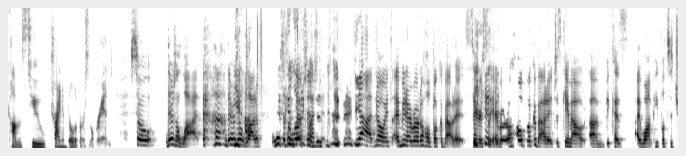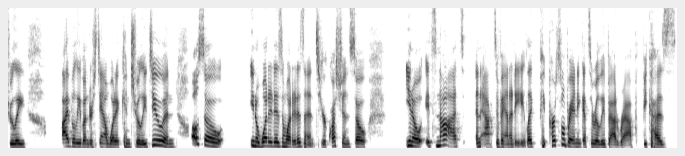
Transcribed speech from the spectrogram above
comes to trying to build a personal brand? So, there's a lot. there's yeah. a lot of misconceptions. yeah, no, it's. I mean, I wrote a whole book about it. Seriously, I wrote a whole book about it. it just came out um, because I want people to truly, I believe, understand what it can truly do, and also, you know, what it is and what it isn't. To your question, so, you know, it's not an act of vanity. Like personal branding gets a really bad rap because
